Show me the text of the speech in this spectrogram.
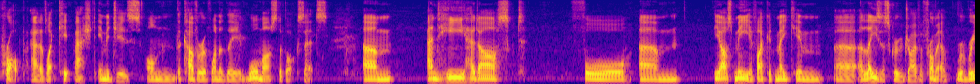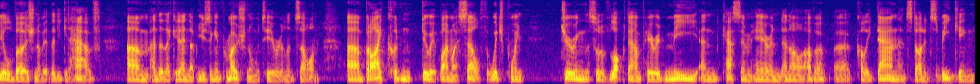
prop out of like kit bashed images on the cover of one of the War Master box sets. Um, and he had asked for um, he asked me if I could make him uh, a laser screwdriver from it, a, a real version of it that he could have, um, and that they could end up using in promotional material and so on. Um, but I couldn't do it by myself. At which point, during the sort of lockdown period, me and Kasim here and, and our other uh, colleague Dan had started speaking,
